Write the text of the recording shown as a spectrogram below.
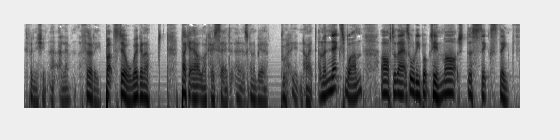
it's finishing at eleven thirty. But still, we're gonna pack it out like I said, and it's going to be a brilliant night. And the next one after that, it's already booked in March the 16th,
